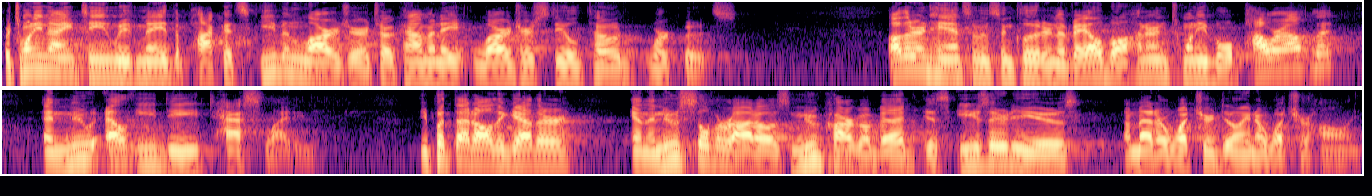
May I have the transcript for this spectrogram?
For 2019, we've made the pockets even larger to accommodate larger steel-toed work boots. Other enhancements include an available 120 volt power outlet and new LED task lighting. You put that all together, and the new Silverado's new cargo bed is easier to use no matter what you're doing or what you're hauling.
